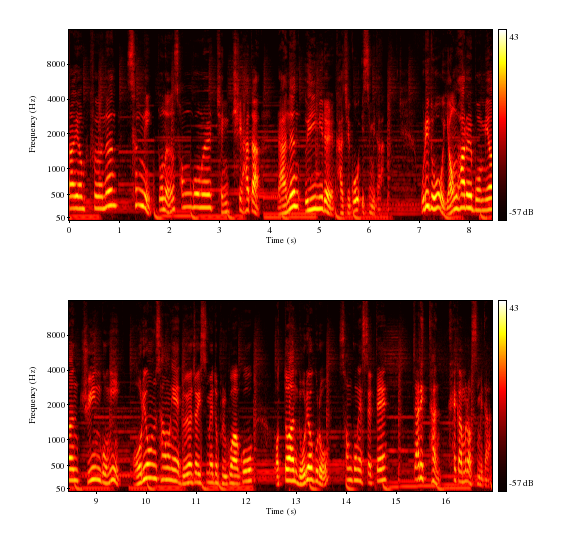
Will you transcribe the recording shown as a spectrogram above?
트라이엄프는 승리 또는 성공을 쟁취하다 라는 의미를 가지고 있습니다. 우리도 영화를 보면 주인공이 어려운 상황에 놓여져 있음에도 불구하고 어떠한 노력으로 성공했을 때 짜릿한 쾌감을 얻습니다.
